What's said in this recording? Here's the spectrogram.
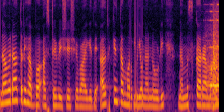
ನವರಾತ್ರಿ ಹಬ್ಬ ಅಷ್ಟೇ ವಿಶೇಷವಾಗಿದೆ. ಅದಕ್ಕಿಂತ ಮೊದಲು ನೋಡಿ, ನಮಸ್ಕಾರ ಮಾಡಿ.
